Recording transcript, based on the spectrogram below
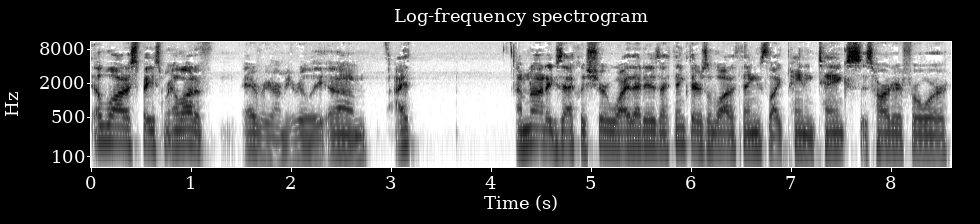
a lot of space marine, a lot of every army really. Um, I I'm not exactly sure why that is. I think there's a lot of things like painting tanks is harder for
